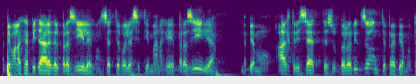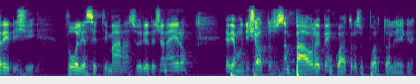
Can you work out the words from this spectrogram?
Abbiamo la capitale del Brasile con sette voli a settimana che è Brasilia, abbiamo altri sette su Belo Horizonte, poi abbiamo 13 voli a settimana su Rio de Janeiro, abbiamo 18 su San Paolo e ben 4 su Porto Alegre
